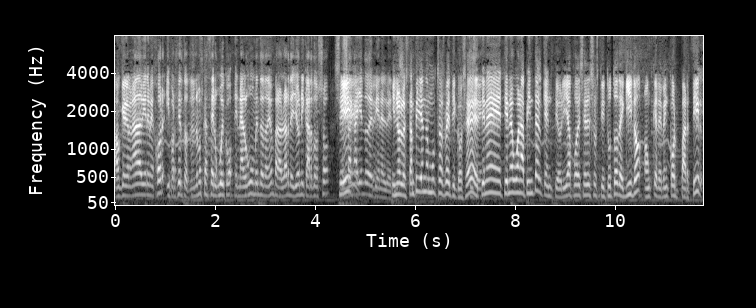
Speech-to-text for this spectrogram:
Aunque Granada viene mejor. Y por cierto, tendremos que hacer hueco en algún momento también para hablar de Johnny Cardoso, Sí. que está cayendo de pie en el Betis. Y nos lo están pidiendo muchos béticos, ¿eh? Sí, sí. Tiene, tiene buena pinta el que en teoría puede ser el sustituto de Guido, aunque deben compartir,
